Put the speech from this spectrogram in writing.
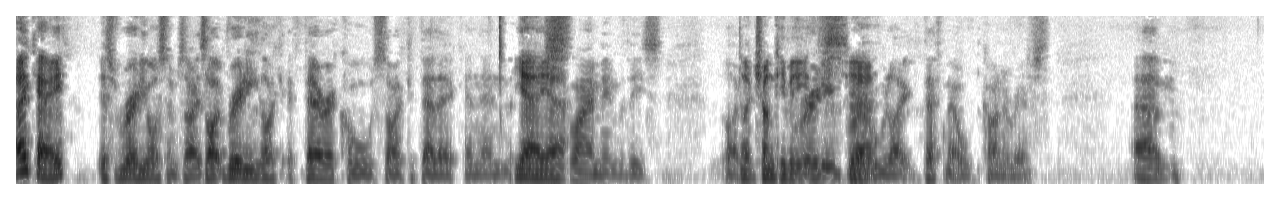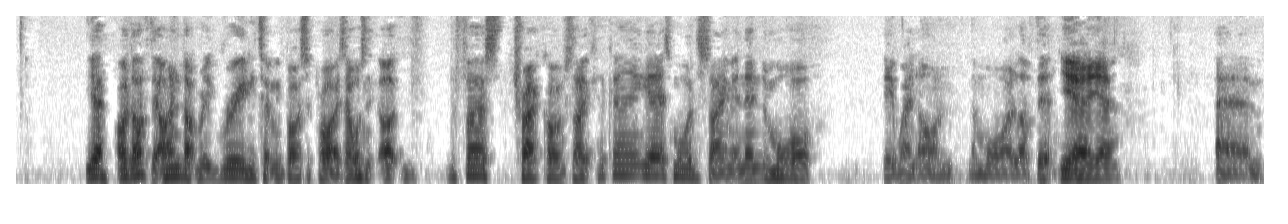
Okay. It's really awesome. So it's like really like ethereal, psychedelic, and then Yeah, yeah. slam in with these like Like chunky beats. really yeah. brutal, like death metal kind of riffs. Um, yeah, I loved it. I ended up really, really took me by surprise. I wasn't uh, the first track. I was like, okay, yeah, it's more of the same. And then the more it went on, the more I loved it. Yeah, yeah. Um,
